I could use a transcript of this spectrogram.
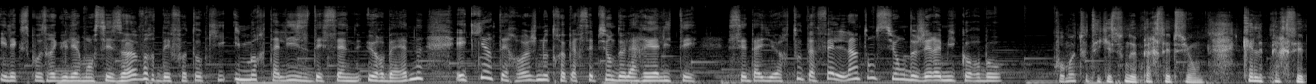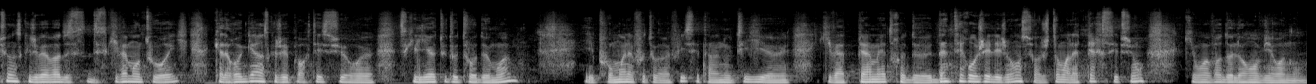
Il expose régulièrement ses œuvres, des photos qui immortalisent des scènes urbaines et qui interrogent notre perception de la réalité. C'est d'ailleurs tout à fait l'intention de Jérémy Corbeau. Pour moi, tout est question de perception. Quelle perception est-ce que je vais avoir de, ce qui va m'entourer? Quel regard est-ce que je vais porter sur euh, ce qu'il y a tout autour de moi? Et pour moi, la photographie, c'est un outil euh, qui va permettre d'interroger les gens sur justement la perception qu'ils vont avoir de leur environnement.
